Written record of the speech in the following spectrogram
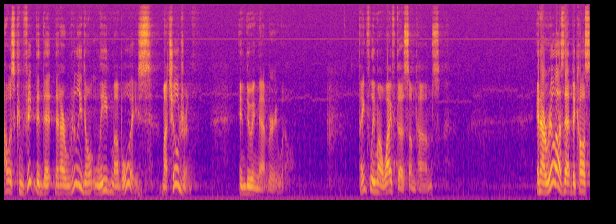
I was convicted that, that I really don't lead my boys, my children, in doing that very well. Thankfully, my wife does sometimes. And I realize that because,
